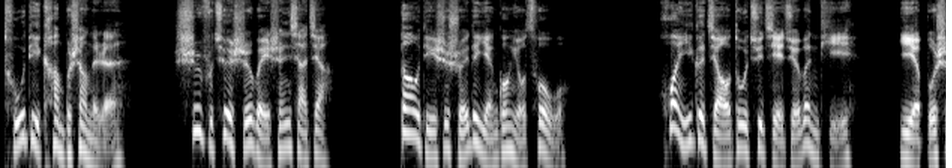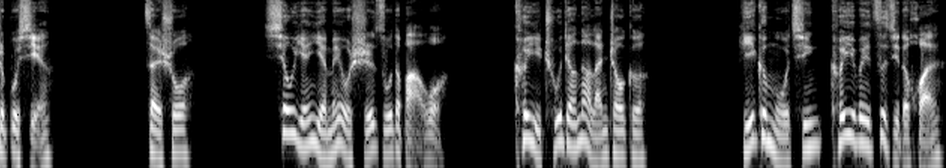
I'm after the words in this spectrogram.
徒弟看不上的人，师傅确实委身下嫁，到底是谁的眼光有错误？换一个角度去解决问题也不是不行。再说，萧炎也没有十足的把握可以除掉纳兰朝歌。一个母亲可以为自己的环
